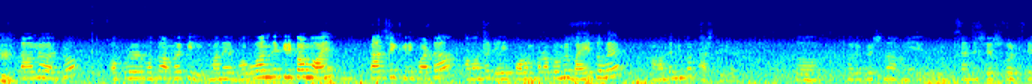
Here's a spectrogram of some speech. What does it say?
তাহলে হয়তো অপরের মতো আমরা কি? মানে ভগবান যে কৃপাময় তার সেই কৃপাটা আমাদের এই পরম্পরাক্রমে বাহিত হয়ে আমাদের নিকট আসতে পারে। তো হরে কৃষ্ণ আমি এখানে শেষ করছি।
